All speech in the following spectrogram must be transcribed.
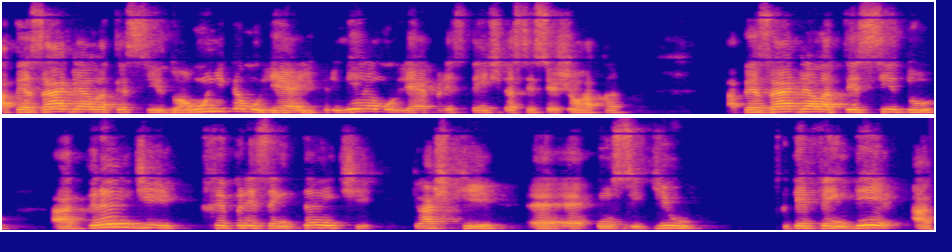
Apesar dela ter sido a única mulher e primeira mulher presidente da CCJ, apesar dela ter sido a grande representante que eu acho que é, é, conseguiu defender a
